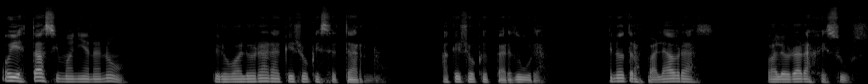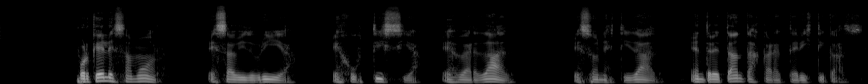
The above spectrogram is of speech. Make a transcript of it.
Hoy estás y mañana no. Pero valorar aquello que es eterno, aquello que perdura. En otras palabras, valorar a Jesús. Porque Él es amor, es sabiduría, es justicia, es verdad, es honestidad, entre tantas características.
